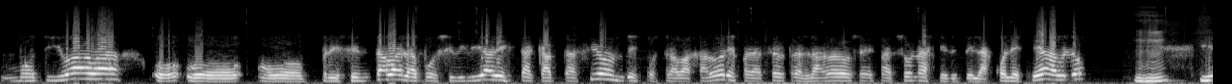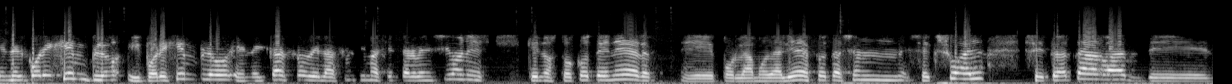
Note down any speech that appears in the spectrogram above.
motivaba o, presentaba la posibilidad de esta captación de estos trabajadores para ser trasladados a estas zonas que, de las cuales te hablo. Y en el, por ejemplo, y por ejemplo, en el caso de las últimas intervenciones que nos tocó tener eh, por la modalidad de explotación sexual, se trataba de,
